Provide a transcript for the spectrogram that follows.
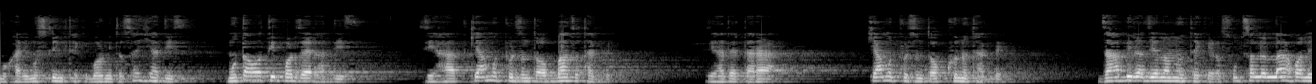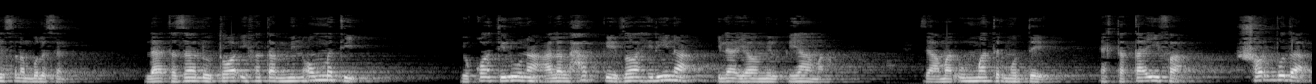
বুখারি, মুসলিম থেকে বর্ণিত সাহি হাদিস মোতাওয়াতি পর্যায়ের হাদিস। জিহাদ কিয়ামত পর্যন্ত অব্যাহত থাকবে। জিহাদের দ্বারা কিয়ামত পর্যন্ত অক্ষুণ্ণ থাকবে। জাহাবির রাজিয়াল থেকে রসুল সাল্লাহ আলাইসাল্লাম বলেছেন, লা তাজালু তাইফাতাম মিন উম্মতি ইউকাতিলুনা আলাল হাক্কি জাহিরিনা ইলা ইয়াউমিল কিয়ামা। যে আমার উম্মাতের মধ্যে একটা তাইফা সর্বদা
